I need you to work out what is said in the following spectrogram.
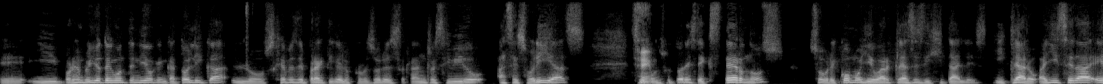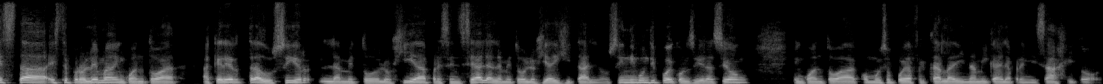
Eh, y, por ejemplo, yo tengo entendido que en Católica los jefes de práctica y los profesores han recibido asesorías sí. de consultores externos sobre cómo llevar clases digitales. Y claro, allí se da esta, este problema en cuanto a, a, querer traducir la metodología presencial a la metodología digital, ¿no? sin ningún tipo de consideración en cuanto a cómo eso puede afectar la dinámica del aprendizaje y todo.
